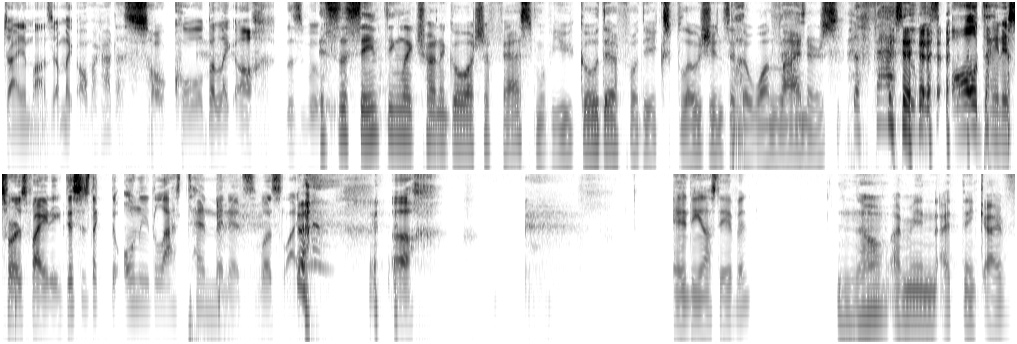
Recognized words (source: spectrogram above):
giant monster. I'm like, oh my god, that's so cool. But like, ugh, this movie. It's the same thing like trying to go watch a fast movie. You go there for the explosions and But the one-liners. the fast movie is all dinosaurs fighting. This is like the only the last ten minutes was like, ugh. Anything else, David? No, I mean, I think I've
